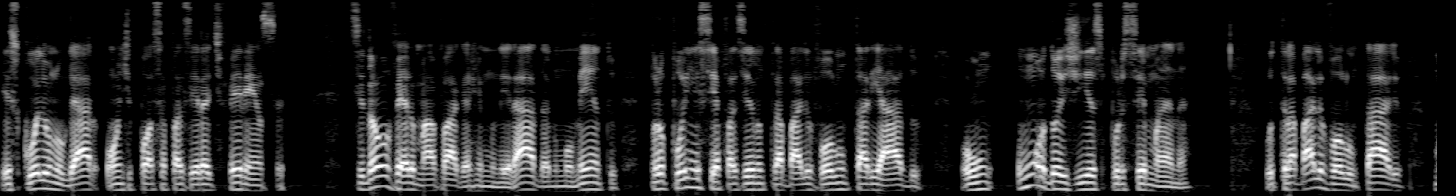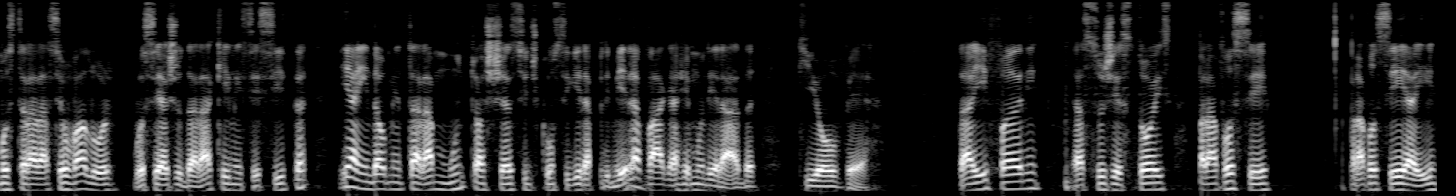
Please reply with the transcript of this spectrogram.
Escolha um lugar onde possa fazer a diferença. Se não houver uma vaga remunerada no momento, proponha-se a fazer um trabalho voluntariado, um, um ou dois dias por semana. O trabalho voluntário mostrará seu valor, você ajudará quem necessita e ainda aumentará muito a chance de conseguir a primeira vaga remunerada que houver. Tá aí, Fanny, as sugestões para você, para você aí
